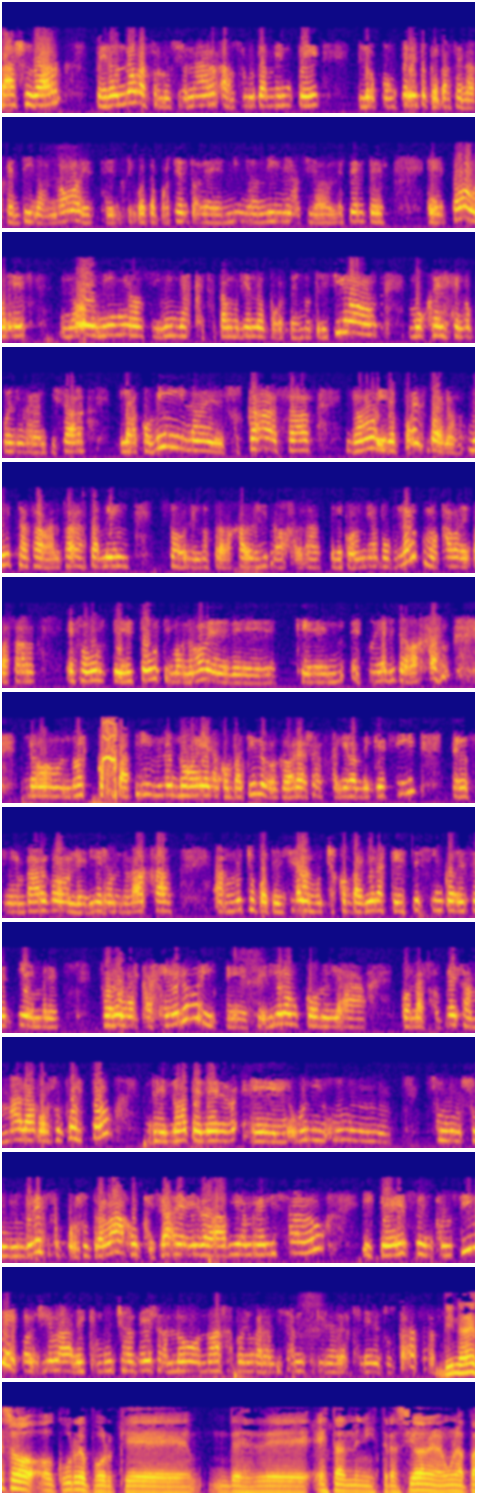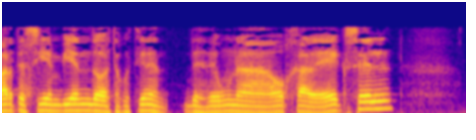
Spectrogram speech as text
va a ayudar, pero no va a solucionar absolutamente lo concreto que pasa en Argentina, ¿no? Este, el 50% de niños, niñas y adolescentes eh, pobres, ¿no? Niños y niñas que se están muriendo por desnutrición, mujeres que no pueden garantizar la comida en sus casas, ¿no? Y después, bueno, muchas avanzadas también sobre los trabajadores y trabajadoras de la economía popular, como acaba de pasar eso esto último, ¿no? De, que estudiar y trabajar no no es compatible, no era compatible, porque ahora ya salieron de que sí, pero sin embargo le dieron de bajas a mucho potencial a muchas compañeras que este 5 de septiembre fueron al cajero y que se dieron con la con la sorpresa mala, por supuesto, de no tener eh, un, un su, ingreso por su trabajo que ya era, habían realizado y que eso inclusive conlleva de que muchas de ellas no, no hayan podido garantizar ni siquiera el alquiler de sus casas. Dina, eso ocurre porque desde esta administración en alguna parte siguen viendo estas cuestiones desde una hoja de Excel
